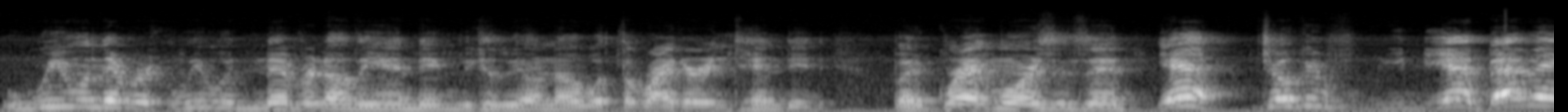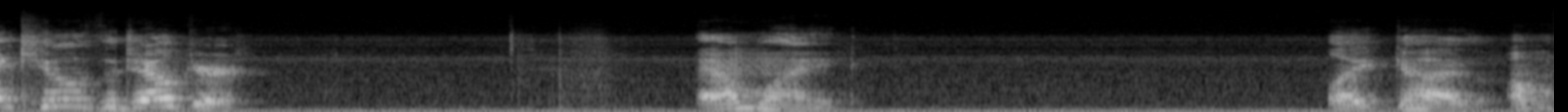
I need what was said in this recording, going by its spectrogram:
we will never, we would never know the ending because we don't know what the writer intended. But Grant Morrison said, "Yeah, Joker, yeah, Batman kills the Joker." And I'm like, like guys, I'm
